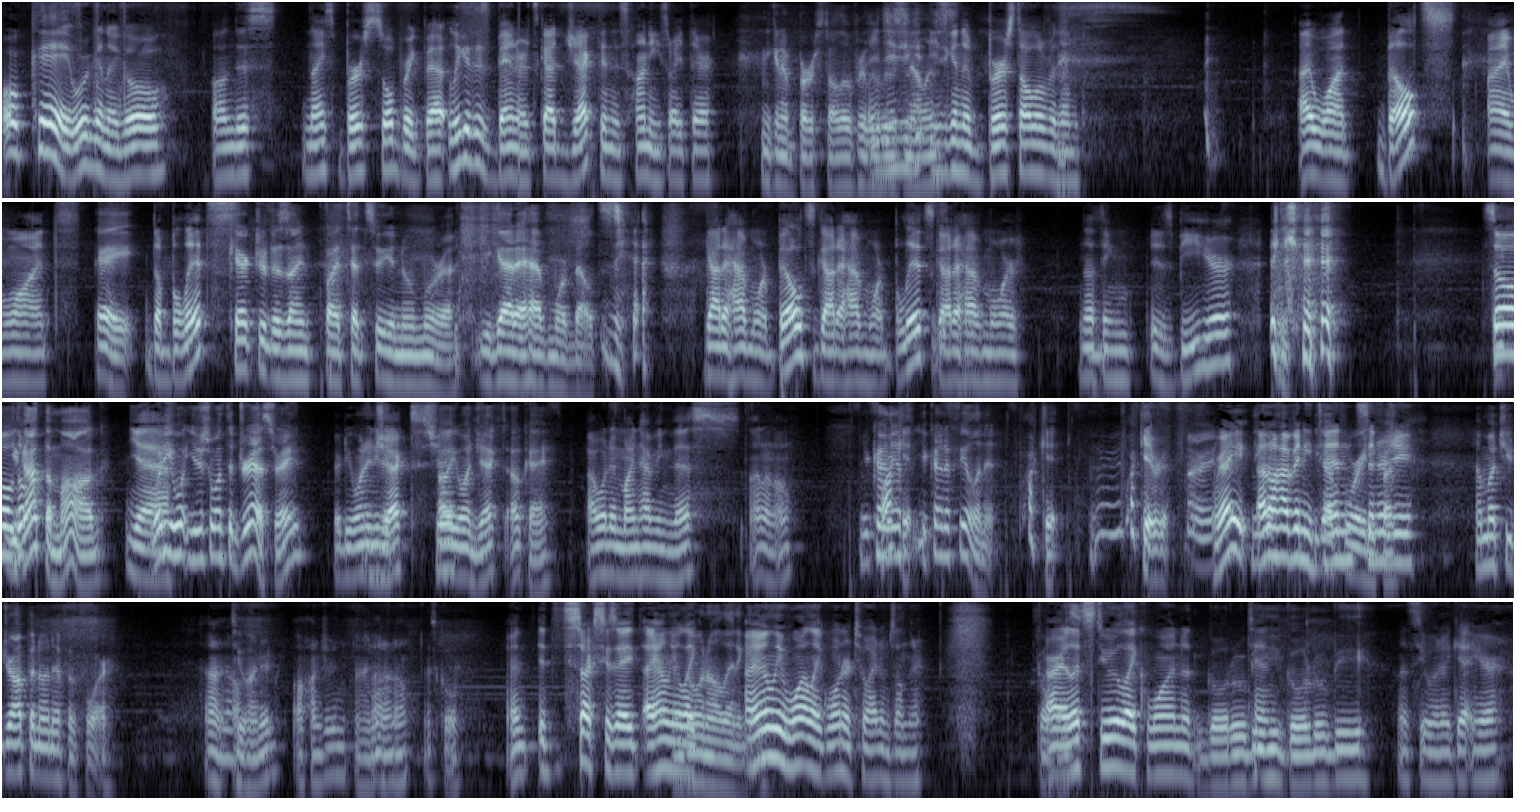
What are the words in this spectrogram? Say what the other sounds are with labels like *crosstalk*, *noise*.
Okay, we're gonna go on this nice burst soul break bat. Look at this banner. It's got Jecht and his honeys right there. You're gonna burst all over He's, Lulu's he's- melons. he's gonna burst all over them. *laughs* I want belts. I want Hey, the blitz. character designed by Tetsuya Nomura. You gotta have more belts. *laughs* yeah. gotta have more belts. Gotta have more blitz. Gotta have more. *laughs* Nothing is B here. So you the- got the Mog. yeah. What do you want? You just want the dress, right? Or do you want any? Jecht shit. Oh, you want inject? Okay. I wouldn't mind having this. I don't know. You're kind Fuck of it. you're kind of feeling it. Fuck it. Right. Fuck it. All right. Right? You I don't have any 10 synergy. How much you dropping on FF4? I don't know. Two hundred. A hundred? I don't know. That's cool. And it sucks because I, I only I'm like going all in again. I only want like one or two items on there. Go All right, let's do like one. Uh, go Ruby. 10. Go Ruby. Let's see what I get here.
